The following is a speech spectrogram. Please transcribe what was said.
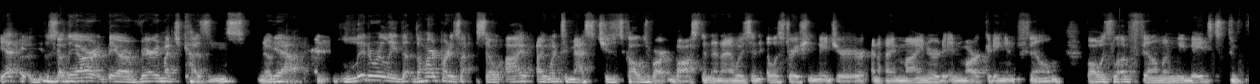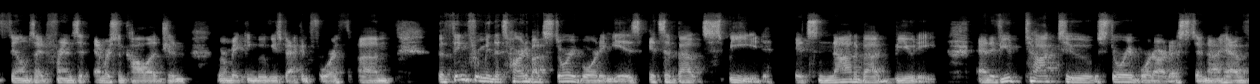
Yeah, so they are they are very much cousins, no yeah. doubt. And literally, the, the hard part is so I, I went to Massachusetts College of Art in Boston, and I was an illustration major, and I minored in marketing and film. I've always loved film, and we made some films. I had friends at Emerson College, and we were making movies back and forth. Um, the thing for me that's hard about storyboarding is it's about speed. It's not about beauty. And if you talk to storyboard artists, and I have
